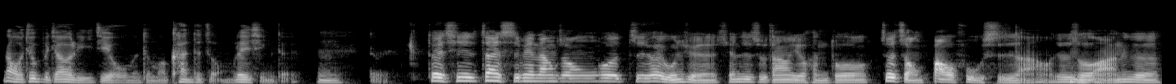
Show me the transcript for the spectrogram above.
那我就比较理解我们怎么看这种类型的。嗯，对对，其实，在诗篇当中或智慧文学先知书当中，有很多这种报复诗啊，就是说啊那个。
